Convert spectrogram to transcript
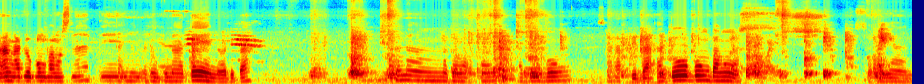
ang adobong bangos Kita natin. nyo ang adobo natin. O, di ba? Ito na ang nagawa ko. Adobong Sarap, di ba? adobong bangos. So, ayan.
